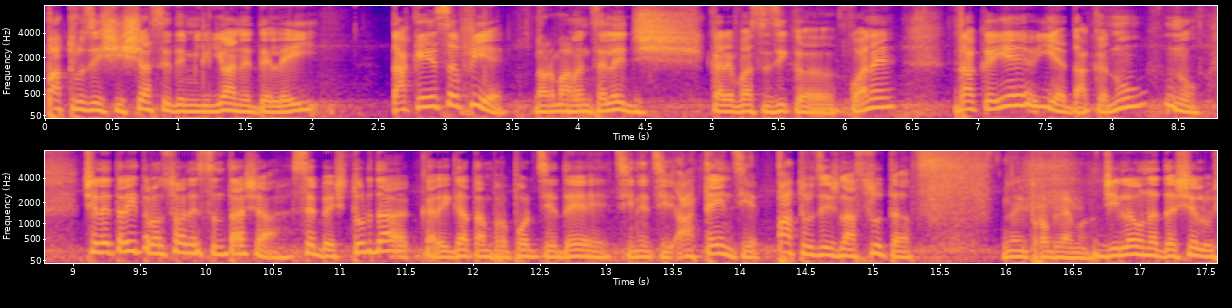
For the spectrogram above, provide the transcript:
46 de milioane de lei dacă e să fie. Normal. Mă înțelegi care va să zică coane? Dacă e, e. Dacă nu, nu. Cele trei tronsoane sunt așa. Sebeș-Turda, care e gata în proporție de, țineți, atenție, 40%. Nu-i problemă. Gilău Nădășelu 74%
